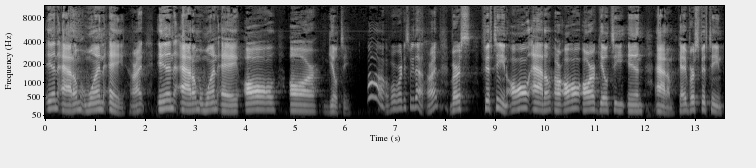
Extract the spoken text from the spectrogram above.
in Adam 1a, all right? In Adam 1a, all are guilty. Oh, well, where do you see that? All right. Verse 15. All Adam or all are guilty in Adam. Okay, verse 15.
